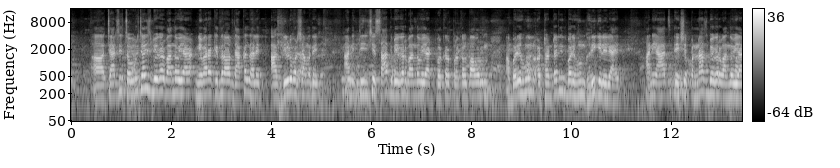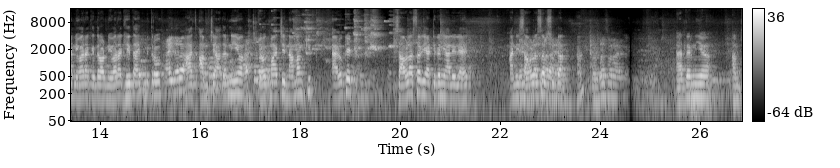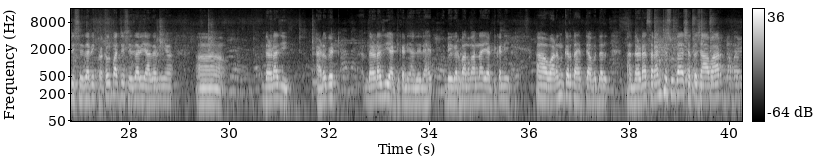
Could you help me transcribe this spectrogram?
चारशे चौवेचाळीस बेघर बांधव या निवारा केंद्रावर दाखल झालेत आज दीड वर्षामध्ये आणि तीनशे सात बेघर बांधव या प्रकल्पावरून बरे होऊन ठणठणीत बरे होऊन घरी गेलेले आहेत. आणि आज एकशे पन्नास बेघर बांधव या निवारा केंद्रावर निवारा घेत आहेत मित्र. आज आमचे आदरणीय यवतमाळचे नामांकित ॲडव्होकेट सावला सर या ठिकाणी आलेले आहेत. आणि सावला सर सुद्धा आदरणीय आमचे शेजारी प्रकल्पाचे शेजारी आदरणीय दर्डाजी ॲडव्होकेट दर्डाजी या ठिकाणी आलेले आहेत. बेघर बांधवांना या ठिकाणी वाढण करत आहेत त्याबद्दल. दर्डा सरांचे सुद्धा शतशः आभार.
